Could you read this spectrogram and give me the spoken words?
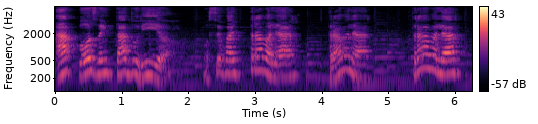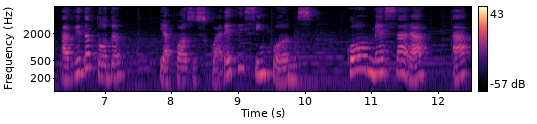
aposentadoria. Você vai trabalhar, trabalhar, trabalhar a vida toda e após os 45 anos começará a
